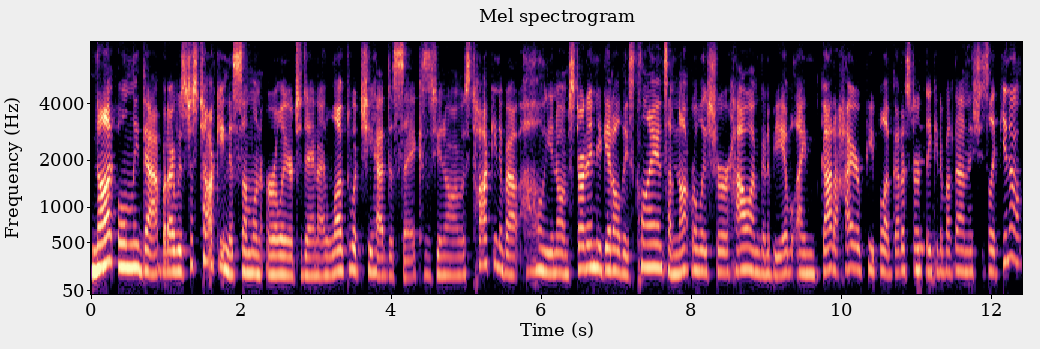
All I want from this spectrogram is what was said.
Not only that, but I was just talking to someone earlier today and I loved what she had to say because, you know, I was talking about, oh, you know, I'm starting to get all these clients. I'm not really sure how I'm going to be able, I've got to hire people. I've got to start mm-hmm. thinking about that. And then she's like, you know,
